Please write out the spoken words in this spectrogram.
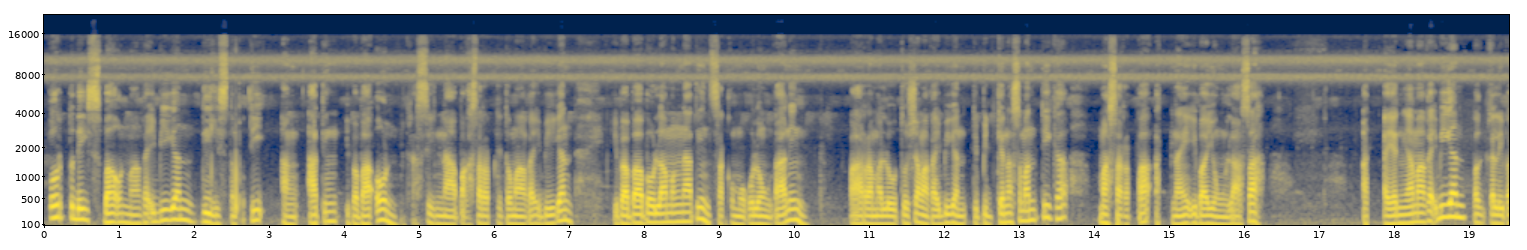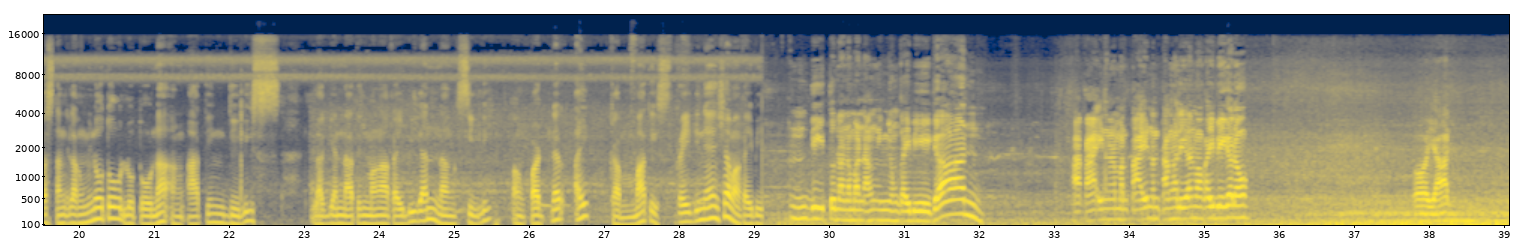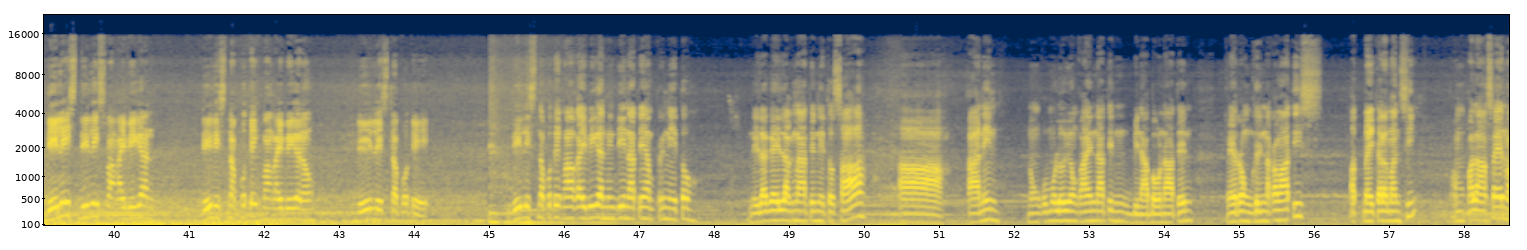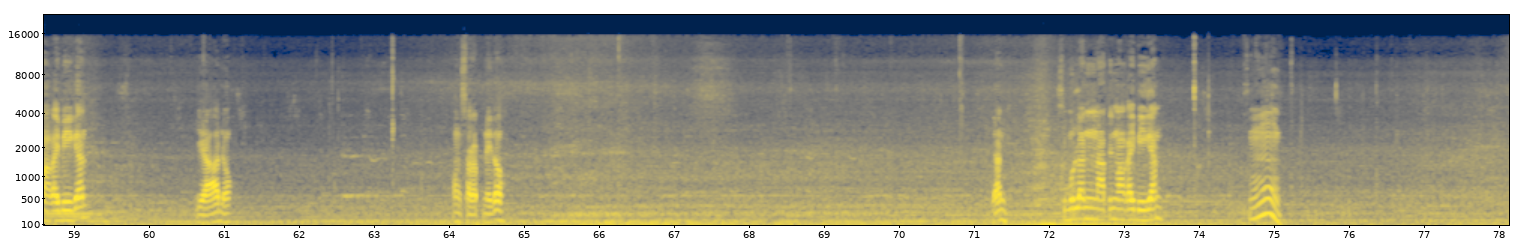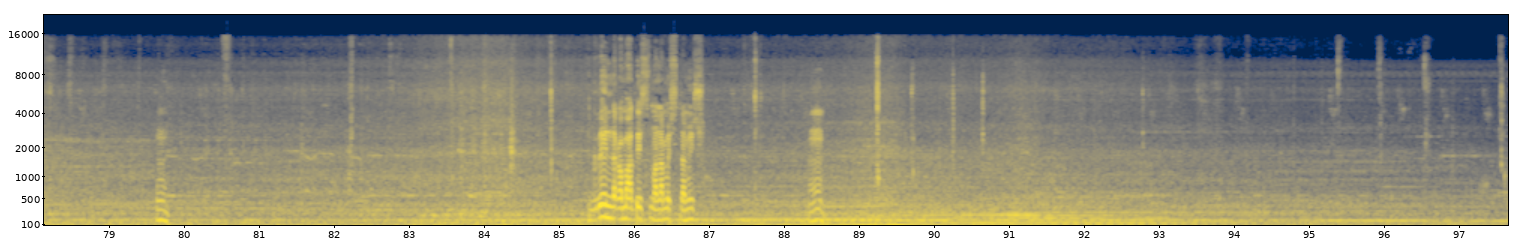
For today's baon mga kaibigan, dilis na puti ang ating ibabaon kasi napakasarap nito mga kaibigan. Ibababaw lamang natin sa kumukulong kanin para maluto siya mga kaibigan. Tipid ka na sa mantika, masarap pa at naiiba yung lasa. At ayan nga mga kaibigan, pagkalipas ng ilang minuto, luto na ang ating dilis. Lagyan natin mga kaibigan ng sili, pang partner ay kamatis. Ready na yan siya mga kaibigan. Dito na naman ang inyong kaibigan. Kakain na naman tayo ng tanghalian mga kaibigan, oh. Oh, yan. Dilis, dilis mga kaibigan. Dilis na puti mga kaibigan, oh. Dilis na puti. Dilis na puti mga kaibigan, hindi natin yan prinito. Nilagay lang natin ito sa ah, kanin. Nung kumulo yung kanin natin, binabaw natin. Merong green na kamatis at may kalamansi. Pampalasa yan mga kaibigan. Yan oh. Ang sarap nito. Yan. Simulan natin mga kaibigan. Mm. Mm. Green na kamatis, manamis-namis. Mm.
